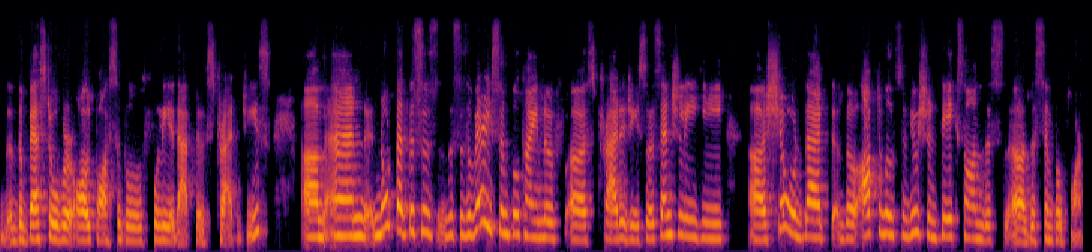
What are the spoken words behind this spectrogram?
the best over all possible fully adaptive strategies. Um, and note that this is, this is a very simple kind of uh, strategy. So essentially he uh, showed that the optimal solution takes on this, the simple form.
